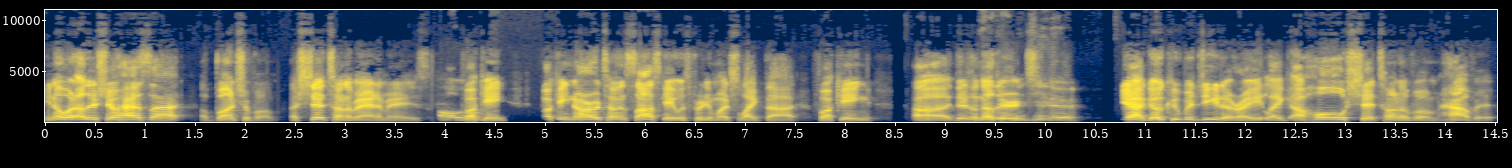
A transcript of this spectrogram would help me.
You know what other show has that? A bunch of them, a shit ton of animes. All of them. Fucking fucking Naruto and Sasuke was pretty much like that. Fucking uh, there's Goku, another Vegeta. yeah, Goku Vegeta, right? Like a whole shit ton of them have it,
